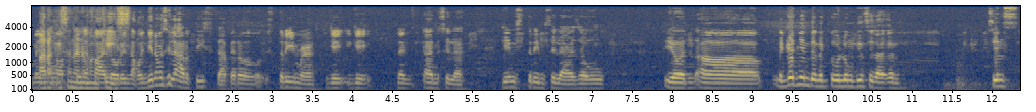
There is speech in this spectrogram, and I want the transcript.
may Parang mga isa na namang case. rin ako. Hindi naman sila artista, pero streamer, gay, gay, nag, ano sila, game stream sila. So, yun, uh, na ganyan din, nagtulong din sila. And since,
